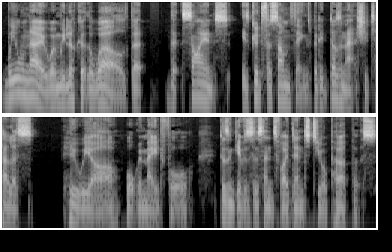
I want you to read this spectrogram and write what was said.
we all know when we look at the world that that science is good for some things, but it doesn't actually tell us who we are, what we're made for. It doesn't give us a sense of identity or purpose.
